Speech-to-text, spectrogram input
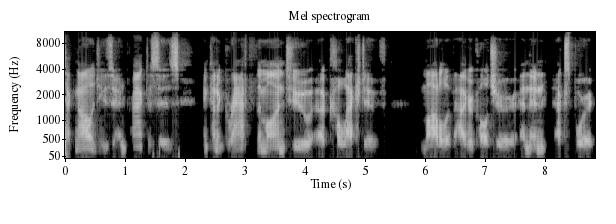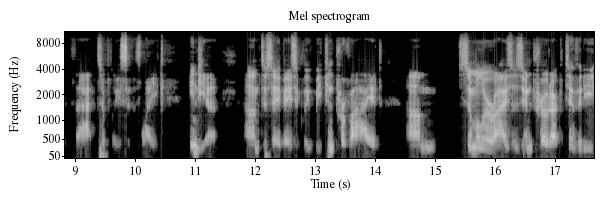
technologies and practices and kind of graft them onto a collective model of agriculture and then export that to places like India um, to say basically we can provide um, similar rises in productivity,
